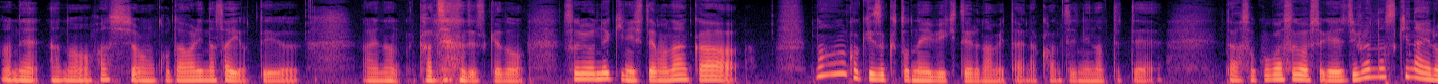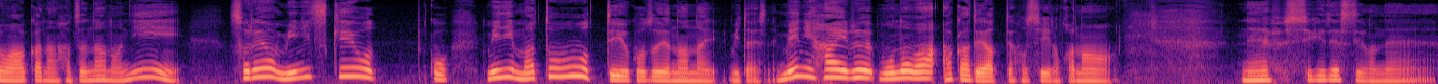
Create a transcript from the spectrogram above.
まあねあのファッションこだわりなさいよっていうあれな感じなんですけどそれを抜きにしてもなんかなんか気づくとネイビー着てるなみたいな感じになってて。だからそこがすごい不思議で自分の好きな色は赤なはずなのにそれを身につけようってこう身にまとおうっていうことにはなんないみたいですね。目に入るものは赤であってほしいのかな。ね不思議ですよね。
